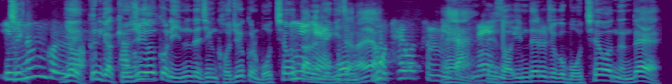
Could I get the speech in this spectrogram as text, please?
있는 걸로. 예, 그러니까 알고- 여건이 있는데 지금 거주 여건을 못 채웠다는 예, 예, 얘기잖아요. 못, 못 채웠습니다. 네. 그래서 임대를 주고 못 채웠는데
